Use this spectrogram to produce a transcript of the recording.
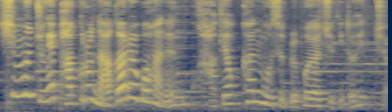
신문 중에 밖으로 나가려고 하는 과격한 모습을 보여주기도 했죠.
